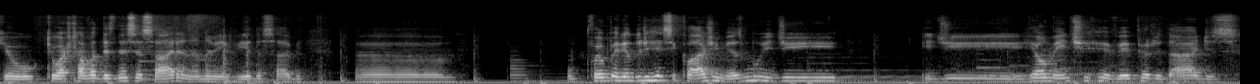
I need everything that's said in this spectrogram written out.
que eu, que eu achava desnecessária né, na minha vida, sabe? Uh, foi um período de reciclagem mesmo e de, e de realmente rever prioridades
